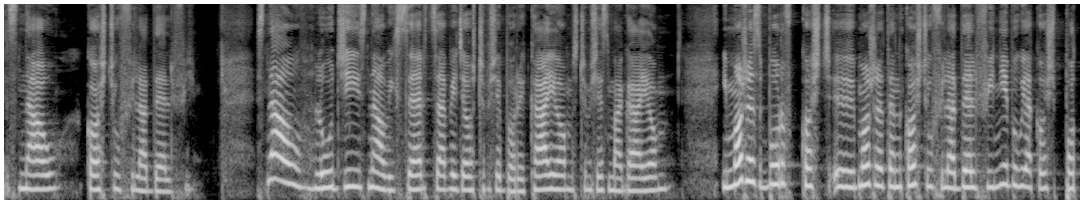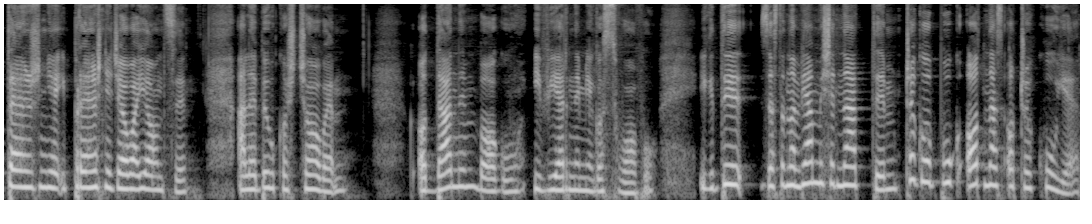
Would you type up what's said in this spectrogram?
znał Kościół Filadelfii. Znał ludzi, znał ich serca, wiedział, z czym się borykają, z czym się zmagają. I może, zbór y, może ten kościół Filadelfii nie był jakoś potężnie i prężnie działający, ale był kościołem oddanym Bogu i wiernym Jego Słowu. I gdy zastanawiamy się nad tym, czego Bóg od nas oczekuje,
